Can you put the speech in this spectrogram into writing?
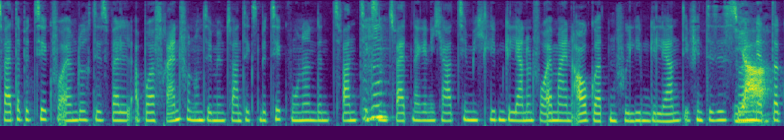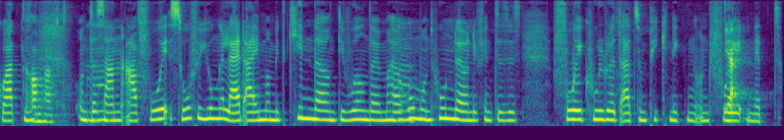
zweiter Bezirk, vor allem durch das, weil ein paar Freunde von uns eben im 20. Bezirk wohnen, den 20. Mhm. und 2. eigentlich auch ziemlich lieben gelernt und vor allem auch einen Augarten voll lieben gelernt. Ich finde, das ist so Ja, ein netter Garten. Traumhaft. Und da sind auch voll, so viele junge Leute auch immer mit Kindern und die wurden da immer herum und Hunde und ich finde, das ist voll cool dort auch zum Picknicken und voll Ja. nett.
